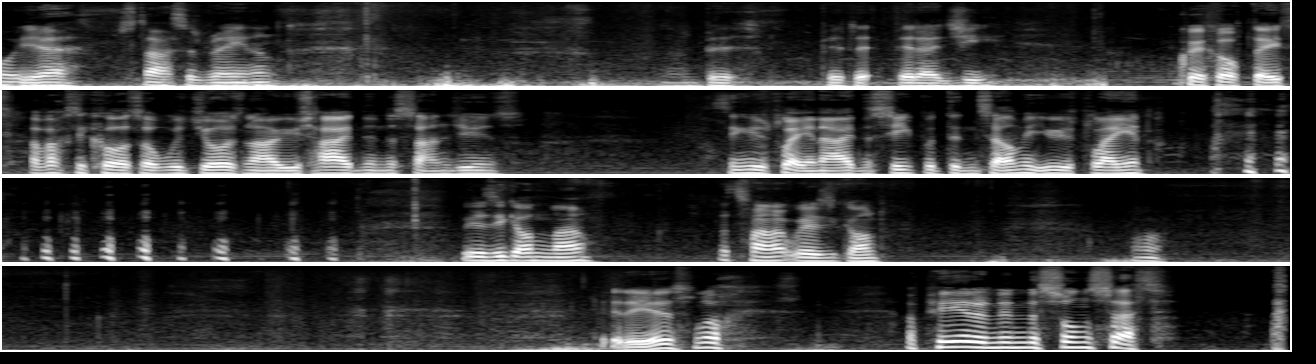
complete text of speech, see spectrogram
But yeah, started raining. A bit, bit, bit edgy. Quick update. I've actually caught up with George now. He was hiding in the sand dunes. I think he was playing hide and seek, but didn't tell me he was playing. Where's he gone now? Let's find out where's he gone. Oh. Here he is, look. Appearing in the sunset.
